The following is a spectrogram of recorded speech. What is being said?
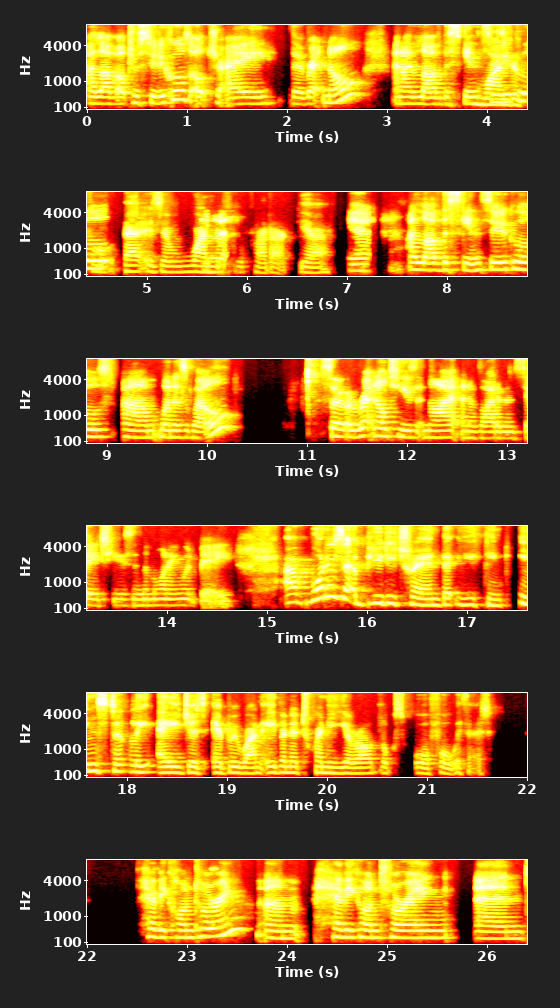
I love Ultraceuticals, Ultra A, the retinol, and I love the Skin Wonderful. That is a wonderful yeah. product. Yeah. Yeah. I love the SkinCeuticals um, one as well. So a retinol to use at night and a vitamin C to use in the morning would be. Uh, what is a beauty trend that you think instantly ages everyone, even a 20 year old looks awful with it? Heavy contouring, um, heavy contouring and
